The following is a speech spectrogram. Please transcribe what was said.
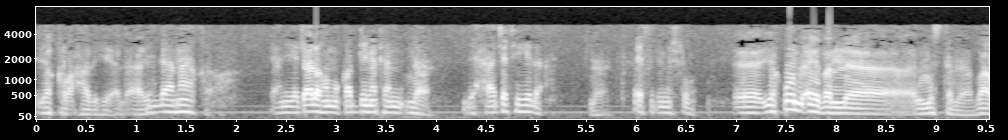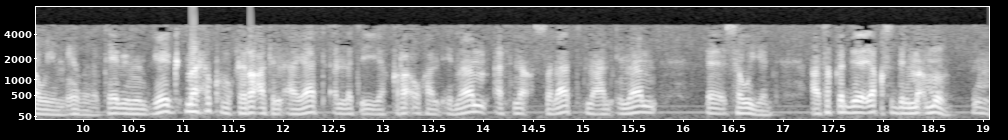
يقرأ هذه الآية؟ لا ما يقرأ يعني يجعله مقدمة نعم. لحاجته لا. نعم. ليس بمشروع. آه، يقول أيضا آه، المستمع ضاوي معيض العتيبي من دقيق ما حكم قراءة الآيات التي يقرأها الإمام أثناء الصلاة مع الإمام آه، سويا؟ أعتقد يقصد المأموم. نعم,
